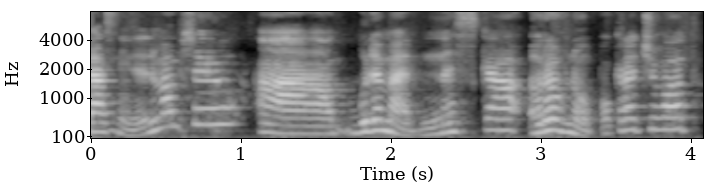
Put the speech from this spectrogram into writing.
Krásný den vám přeju a budeme dneska rovnou pokračovat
